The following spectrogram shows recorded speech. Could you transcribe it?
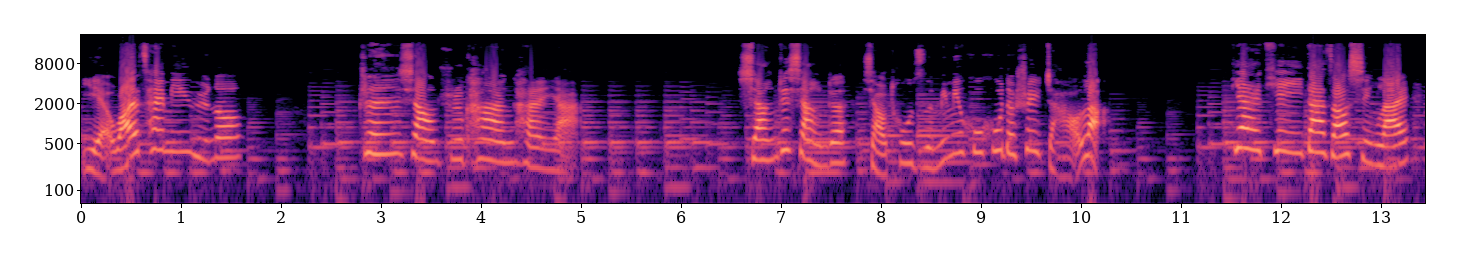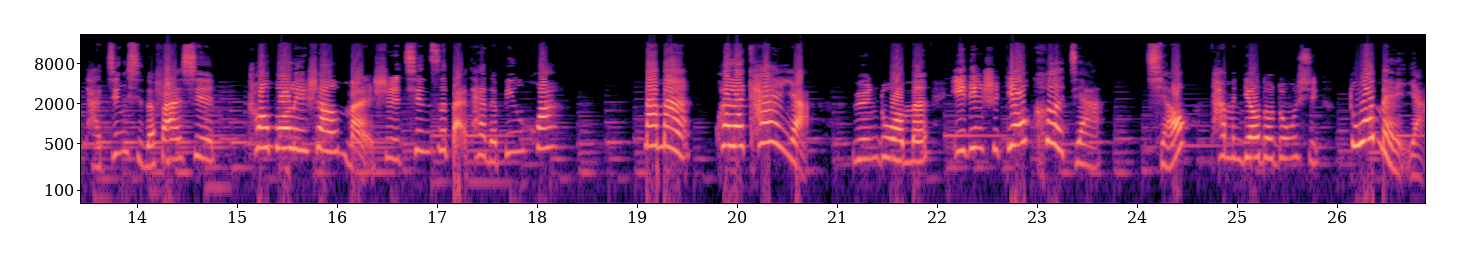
也玩猜谜语呢？真想去看看呀！想着想着，小兔子迷迷糊糊的睡着了。第二天一大早醒来，它惊喜的发现窗玻璃上满是千姿百态的冰花。妈妈，快来看呀！云朵们一定是雕刻家，瞧，他们雕的东西。多美呀！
